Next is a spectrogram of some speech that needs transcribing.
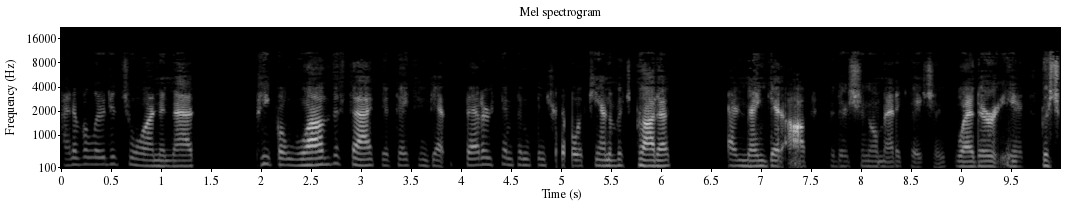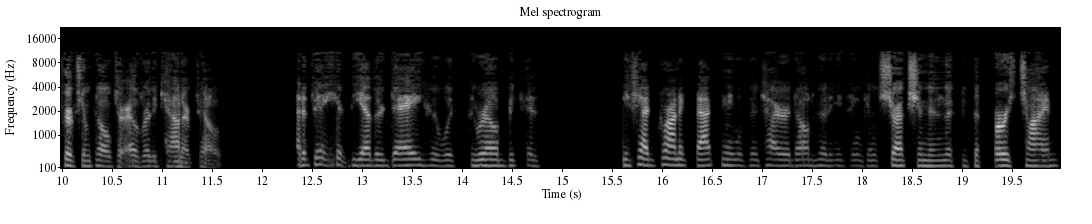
kind of alluded to one, and that people love the fact that they can get better symptom control with cannabis products and then get off traditional medications, whether it's prescription pills or over the counter pills. I had a patient the other day who was thrilled because he's had chronic back pain his entire adulthood. He's in construction, and this is the first time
